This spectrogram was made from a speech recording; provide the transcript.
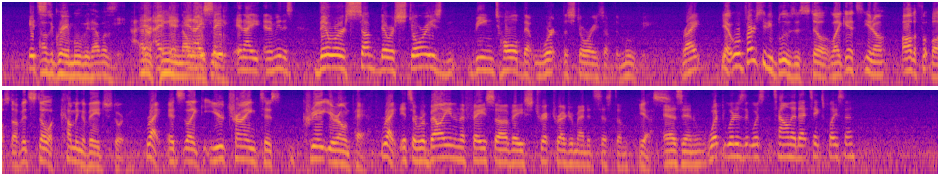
It's That was a great movie. That was and I, entertaining. and, all and the I way say and I and I mean this there were sub there were stories being told that weren't the stories of the movie right yeah. Well, Varsity Blues is still like it's you know all the football stuff. It's still a coming of age story. Right It's like you're trying to create your own path. right it's a rebellion in the face of a strict regimented system Yes. as in what what is it what's the town that that takes place in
